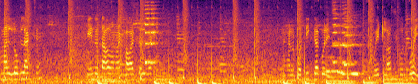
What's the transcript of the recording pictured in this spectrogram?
আমার লোভ লাগছে, কিন্তু তাও আমার খাবার চলবে। এখন প্রতিজ্ঞা করে ওয়েট লস করবোই।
